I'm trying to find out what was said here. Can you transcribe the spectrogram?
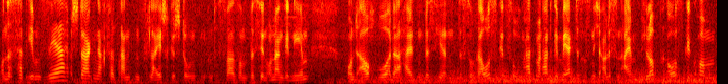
Und das hat eben sehr stark nach verbranntem Fleisch gestunken. Und das war so ein bisschen unangenehm. Und auch, wo er da halt ein bisschen das so rausgezogen hat. Man hat gemerkt, es ist nicht alles in einem Plop rausgekommen.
